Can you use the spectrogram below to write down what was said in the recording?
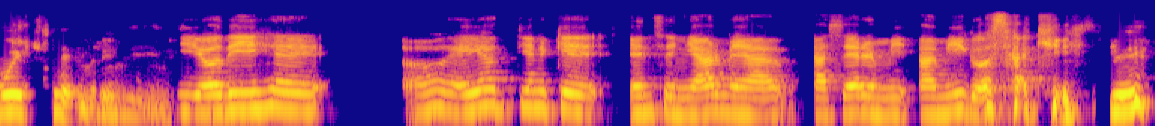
muy chévere. Y yo dije, oh, ella tiene que enseñarme a, hacer amigos aquí. Sí.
